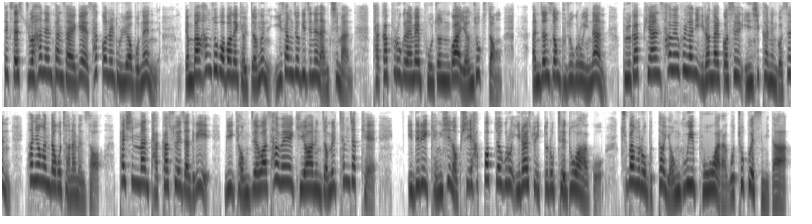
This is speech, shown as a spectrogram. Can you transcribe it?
텍사스주 한엔 판사에게 사건을 돌려보낸 연방 항소법원의 결정은 이상적이지는 않지만 다카 프로그램의 보존과 연속성, 안전성 부족으로 인한 불가피한 사회 혼란이 일어날 것을 인식하는 것은 환영한다고 전하면서 80만 다카 수혜자들이 미 경제와 사회에 기여하는 점을 참작해 이들이 갱신 없이 합법적으로 일할 수 있도록 제도화하고 추방으로부터 영구히 보호하라고 촉구했습니다.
